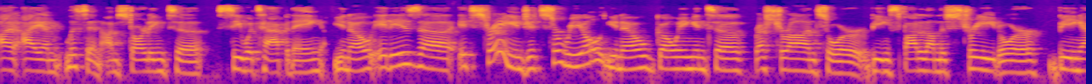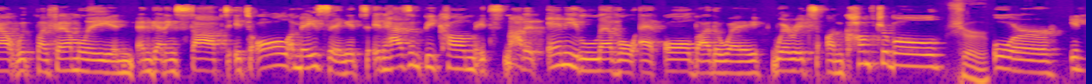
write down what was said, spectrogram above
I, I am. Listen, I'm starting to see what's happening. You know, it is. Uh, it's strange. It's surreal. You know, going into restaurants or being spotted on the street or being out with my family and, and getting stopped. It's all amazing. It's it hasn't become. It's not at any level at all. By the way, where it's uncomfortable Sure. or in,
